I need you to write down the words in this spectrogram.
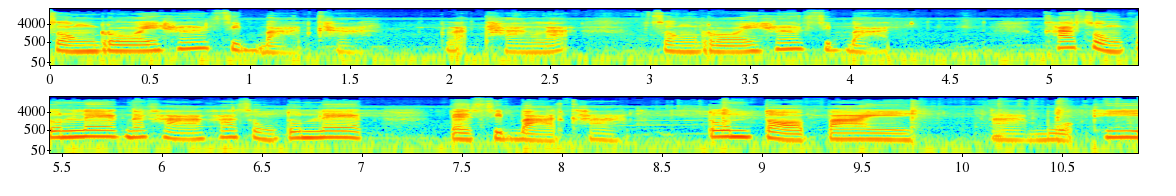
250 บาทค่ะ กระถางละ 250 บาท ค่าส่งต้นแรกนะคะ ค่าส่งต้นแรก 80 บาทค่ะ ต้นต่อไปอบวกที่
